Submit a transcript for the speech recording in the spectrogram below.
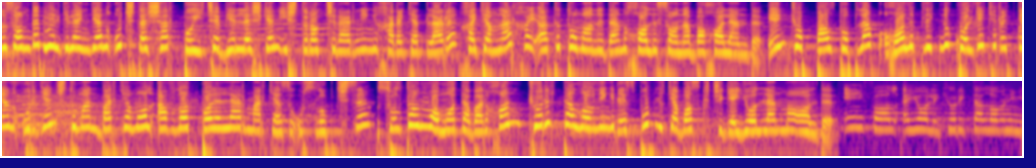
Nizomda belgilangan 3 ta shart bo'yicha bellashgan ishtirokchilarning harakatlari hakamlar hay'ati tomonidan xolisona baholandi. Eng ko'p ball to'plab g'oliblikni qo'lga kiritgan urganch tuman barkamol avlod bolalar markazi uslubchisi sulton va mo'tabarxon ko'rik tanlovining respublika bosqichiga yo'llanma oldi. Eng faol ayoli ko'rik tanlovining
